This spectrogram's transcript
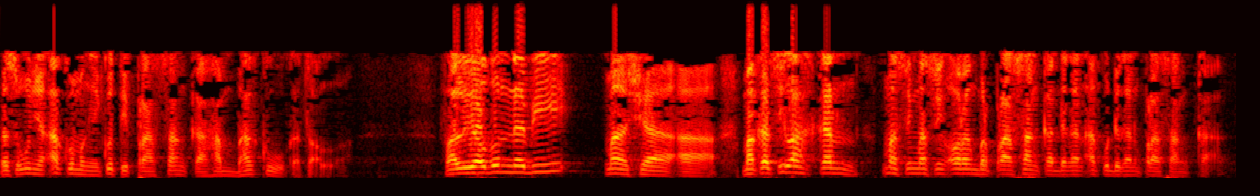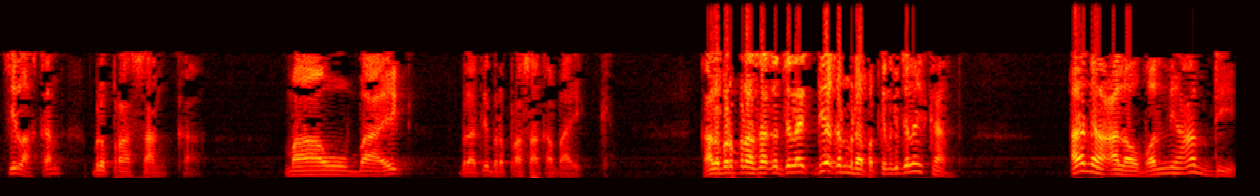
Sesungguhnya aku mengikuti prasangka hambaku kata Allah. Falyadhun nabi masya'a. Maka silahkan masing-masing orang berprasangka dengan aku dengan prasangka. Silahkan berprasangka. Mau baik berarti berprasangka baik. Kalau berprasangka jelek, dia akan mendapatkan kejelekan. Ana ala dhanni abdi.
